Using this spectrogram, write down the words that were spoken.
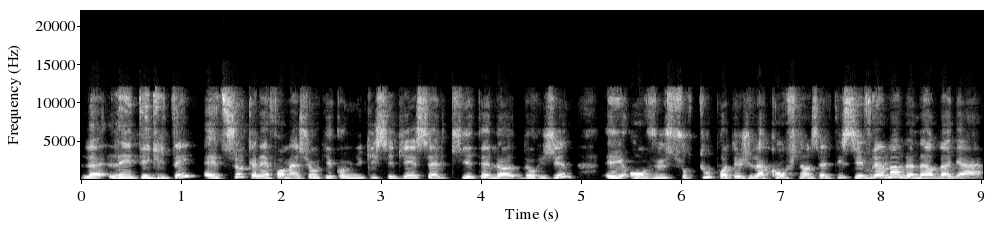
l'intégrité, être sûr que l'information qui est communiquée, c'est bien celle qui était là d'origine. Et on veut surtout protéger la confidentialité. C'est vraiment le nerf de la guerre.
